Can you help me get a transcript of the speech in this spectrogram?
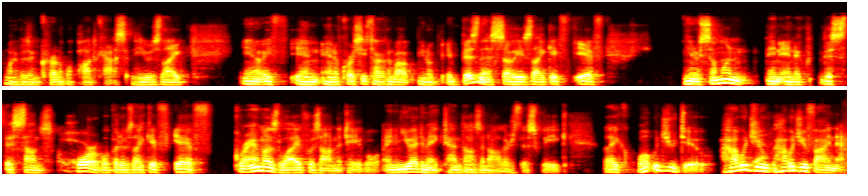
one of his incredible podcasts, and he was like, you know, if and and of course he's talking about you know business. So he's like, if if you know someone and, and this this sounds horrible, but it was like if if grandma's life was on the table and you had to make ten thousand dollars this week, like what would you do? How would you yeah. how would you find that?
